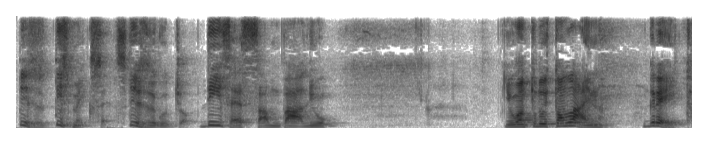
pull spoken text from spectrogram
this, is, this makes sense, this is a good job, this has some value. You want to do it online? Great.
